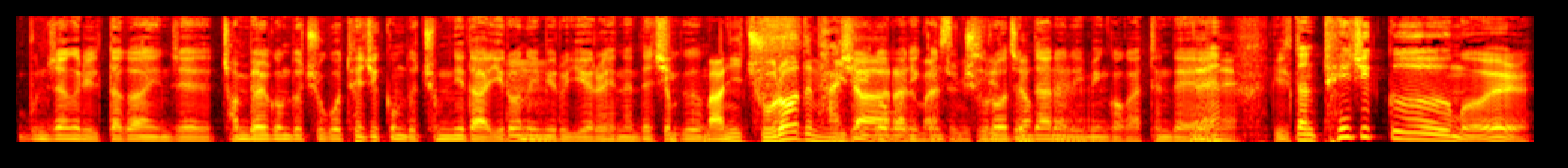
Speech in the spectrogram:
문장을 읽다가 이제 전별금도 주고 퇴직금도 줍니다 이런 음. 의미로 이해를 했는데 지금 많이 줄어듭니다라는 말씀이시죠. 줄어든다는 네. 의미인 것 같은데 네네. 일단 퇴직금을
